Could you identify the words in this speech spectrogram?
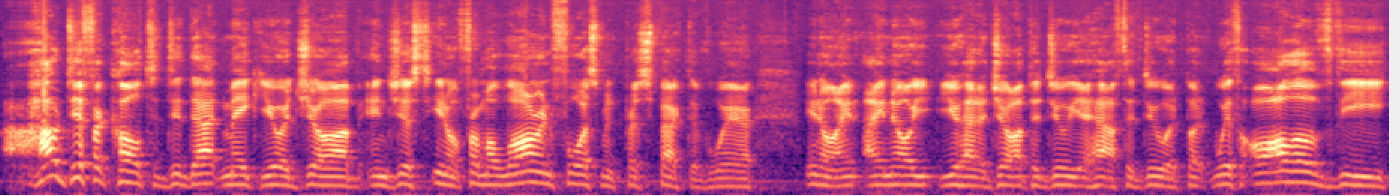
How difficult did that make your job in just, you know, from a law enforcement perspective, where, you know, I, I know you had a job to do, you have to do it, but with all of the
